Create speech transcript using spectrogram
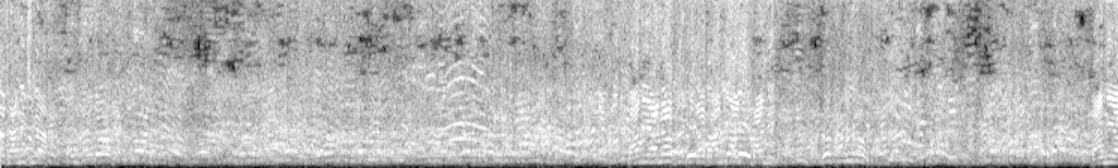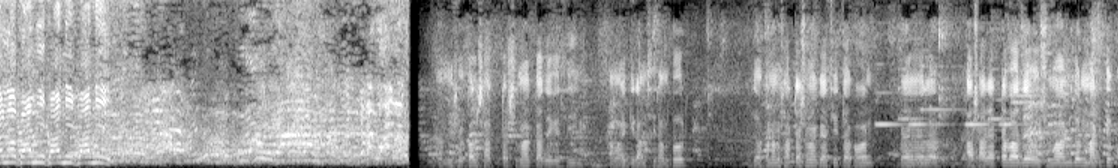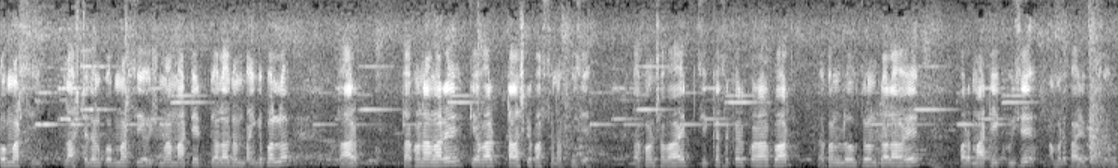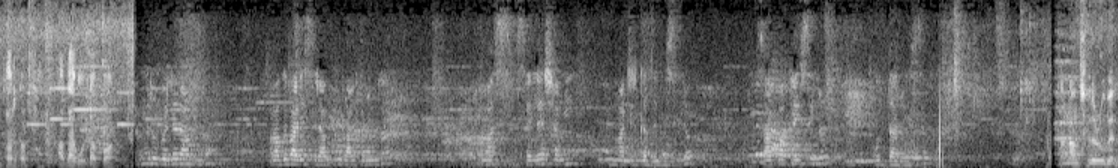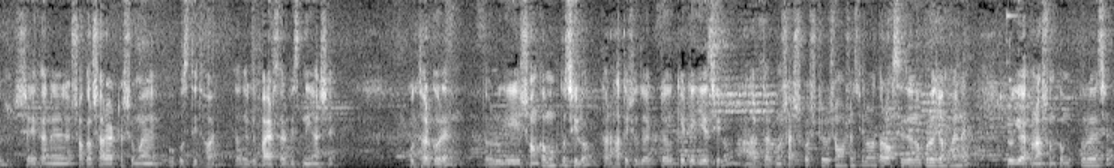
না টানিস না। পানি আনো বেটিরা পানি আনে, পানি। পানি আনো, পানি পানি পানি। আমি সকাল সাতটার সময় কাজে গেছি, আমার গ্রাম শ্রীরামপুর। যখন আমি সাতটার সময় গেছি, তখন আর সাড়ে আটটা বাজে, ওই সময় আমি যখন মাটিতে কোপ মারছি, লাস্টে যখন কোপ মারছি, ওই সময় মাটির দলা যখন ভেঙে পড়ল, তার তখন আমারে কেউ আবার তালাশকে পাচ্ছে না খুঁজে। তখন সবাই চিৎকার চিৎকার করার পর, তখন লোকজন দলা হয়ে পরে মাটি খুঁজে আমার বাইরে করছে, উদ্ধার করছে, আধা ঘণ্টা পর। আমি আমাদের বাড়ি শ্রীরামপুর আলকানন্দা আমার ছেলে, স্বামী মাটির কাজে গেছিল। চাপা খাইছিল, উদ্ধার হয়েছে তার নাম ছিল রুবেল। সে এখানে সকাল সাড়ে আটটার সময় উপস্থিত হয়। তাদেরকে ফায়ার সার্ভিস নিয়ে আসে উদ্ধার করে। তো রুগী শঙ্কামুক্ত ছিল। তার হাতে শুধু একটু কেটে গিয়েছিল আর তার কোনো শ্বাসকষ্টের সমস্যা ছিল না। তার অক্সিজেনও প্রয়োজন হয় নাই। রুগী এখন আশঙ্কামুক্ত রয়েছে।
